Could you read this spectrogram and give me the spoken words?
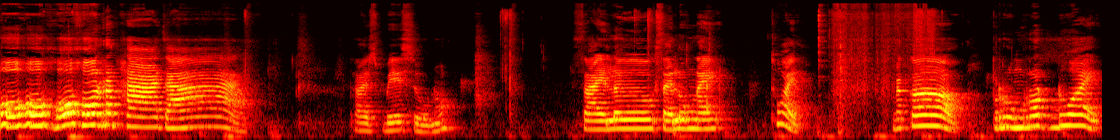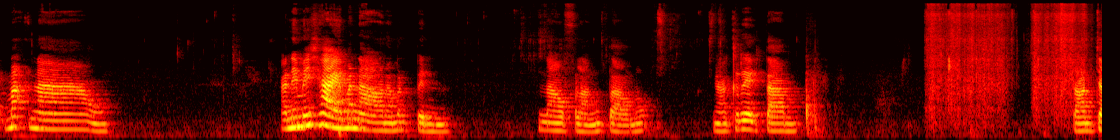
โหโหโหโหระพาจ้าทาสเบสูเนาะใส่เลยใส่ลงในถ้วย แล้วก็ปรุงรสด้วยมะนาว อันนี้ไม่ใช่มะนาวนะ มันเป็น นาวฝรั่งเปล่าเนาะงาเกรกตาม ตามใจ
